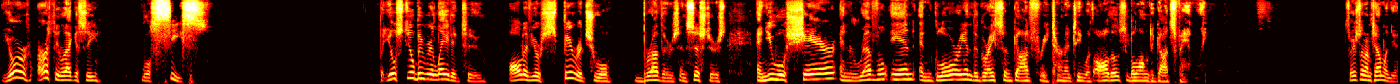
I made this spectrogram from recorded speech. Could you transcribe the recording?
your earthly legacy will cease. But you'll still be related to all of your spiritual brothers and sisters, and you will share and revel in and glory in the grace of God for eternity with all those who belong to God's family. So here's what I'm telling you.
